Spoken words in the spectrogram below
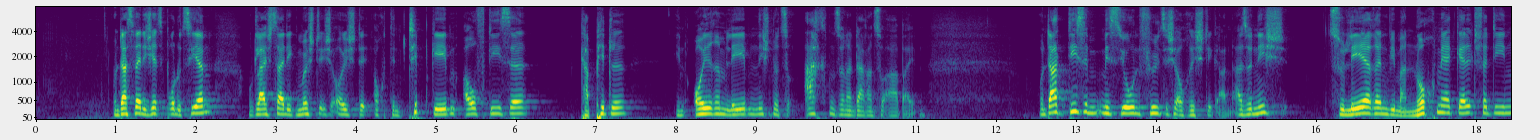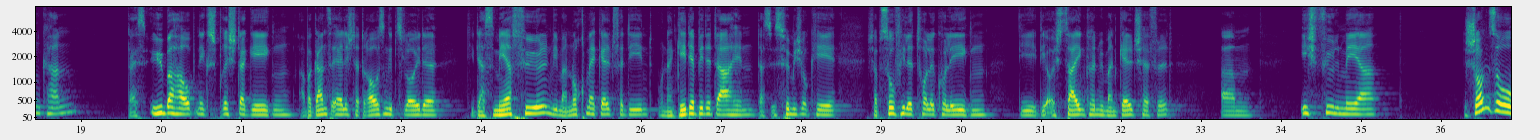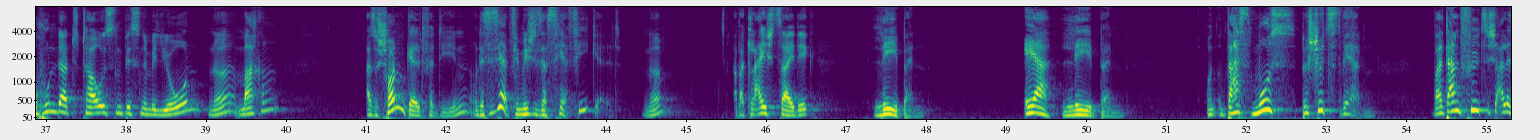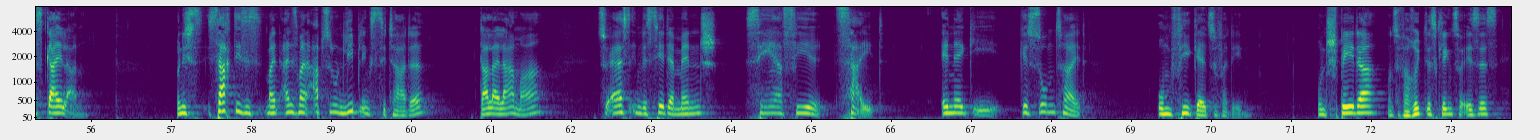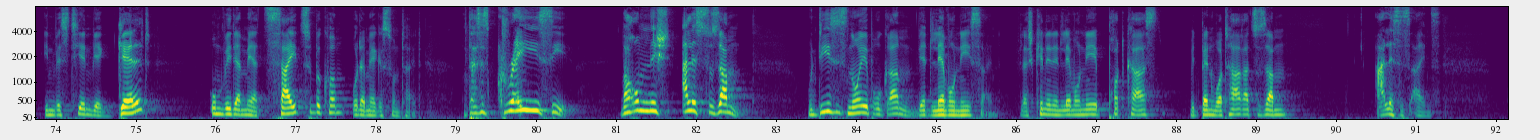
Und das werde ich jetzt produzieren und gleichzeitig möchte ich euch auch den Tipp geben, auf diese Kapitel in eurem Leben nicht nur zu achten, sondern daran zu arbeiten. Und da, diese Mission fühlt sich auch richtig an. Also nicht zu lehren, wie man noch mehr Geld verdienen kann. Da ist überhaupt nichts, spricht dagegen. Aber ganz ehrlich, da draußen gibt's Leute, die das mehr fühlen, wie man noch mehr Geld verdient. Und dann geht ihr bitte dahin. Das ist für mich okay. Ich habe so viele tolle Kollegen, die, die euch zeigen können, wie man Geld scheffelt. Ähm, ich fühle mehr, schon so 100.000 bis eine Million ne, machen, also schon Geld verdienen, und das ist ja, für mich ist das sehr viel Geld, ne? aber gleichzeitig leben, erleben. Und, und das muss beschützt werden, weil dann fühlt sich alles geil an. Und ich, ich sage dieses, mein, eines meiner absoluten Lieblingszitate, Dalai Lama, zuerst investiert der Mensch sehr viel Zeit, Energie, Gesundheit, um viel Geld zu verdienen. Und später, und so verrückt es klingt, so ist es, investieren wir Geld, um wieder mehr Zeit zu bekommen oder mehr Gesundheit. Und das ist crazy. Warum nicht alles zusammen? Und dieses neue Programm wird Levonet sein. Vielleicht kennt ihr den Levonet Podcast mit Ben Watara zusammen. Alles ist eins.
